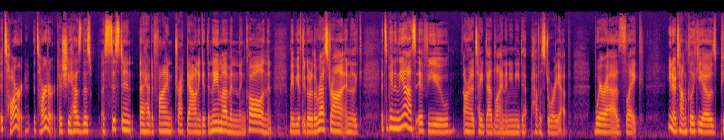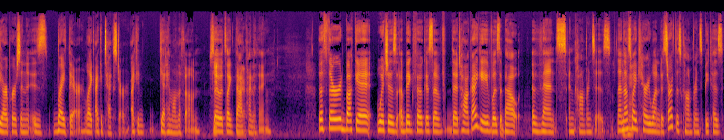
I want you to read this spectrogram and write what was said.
it's hard. It's harder because she has this assistant that I had to find, track down, and get the name of, and then call, and then maybe you have to go to the restaurant, and like it's a pain in the ass if you are on a tight deadline and you need to have a story up. Whereas like you know, Tom Colicchio's PR person is right there. Like I could text her, I could get him on the phone. So Yeah. it's like that Yeah. kind of thing. The third bucket, which is a big focus of the talk I gave, was about events and conferences. And that's mm-hmm. why Kerry wanted to start this conference because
